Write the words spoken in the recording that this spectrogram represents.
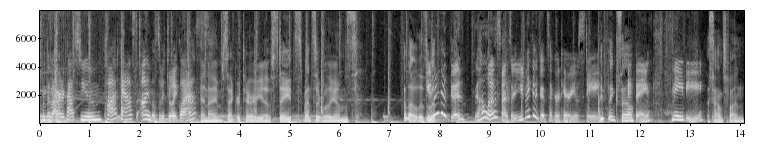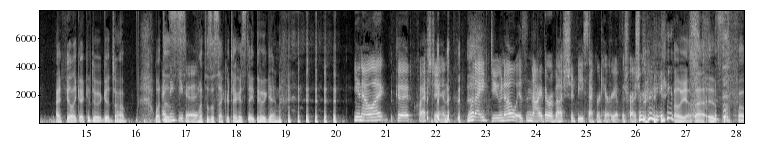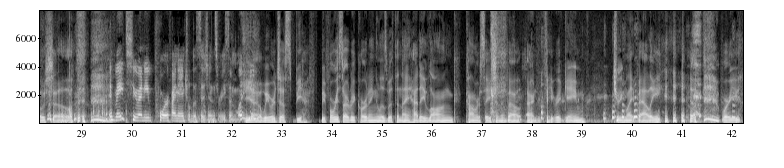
Welcome to the Art of Costume podcast. I'm Elizabeth Joy Glass. And I'm Secretary of State Spencer Williams. Hello, Elizabeth. You'd make a good hello, Spencer. You'd make a good Secretary of State. You think so? I think maybe. Sounds fun. I feel like I could do a good job. What I does think you could. what does the Secretary of State do again? You know what? Good question. what I do know is neither of us should be Secretary of the Treasury. oh yeah, that is a faux show. I've made too many poor financial decisions recently. yeah, we were just be- before we started recording. Elizabeth and I had a long conversation about our favorite game, Dreamlight Valley, where you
